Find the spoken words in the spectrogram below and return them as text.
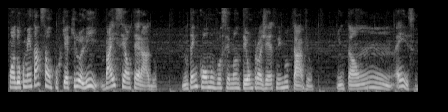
com a documentação, porque aquilo ali vai ser alterado. Não tem como você manter um projeto imutável. Então, é isso.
